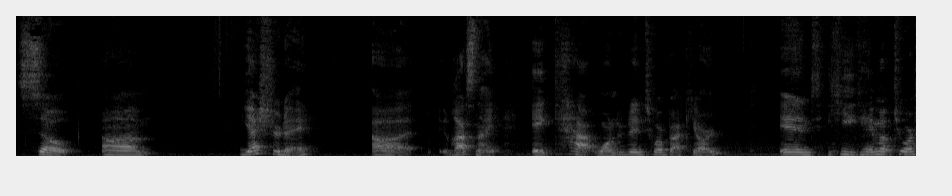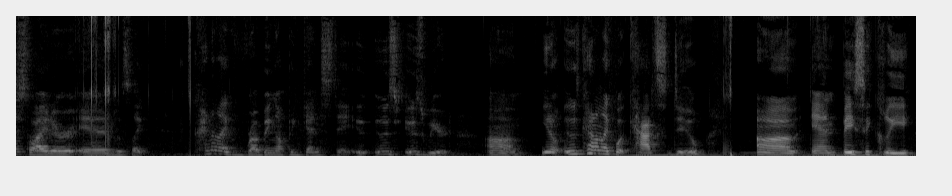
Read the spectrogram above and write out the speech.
so um, yesterday, uh, last night, a cat wandered into our backyard, and he came up to our slider and was like, kind of like rubbing up against it. It, it was it was weird. Um, you know, it was kind of like what cats do, um, and basically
